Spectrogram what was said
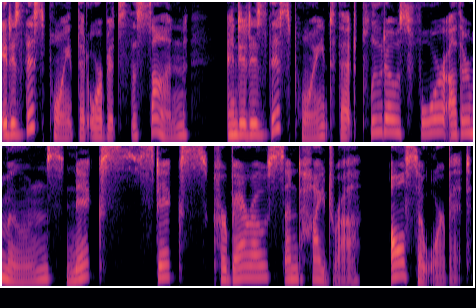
It is this point that orbits the Sun, and it is this point that Pluto's four other moons, Nix, Styx, Kerberos, and Hydra, also orbit.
